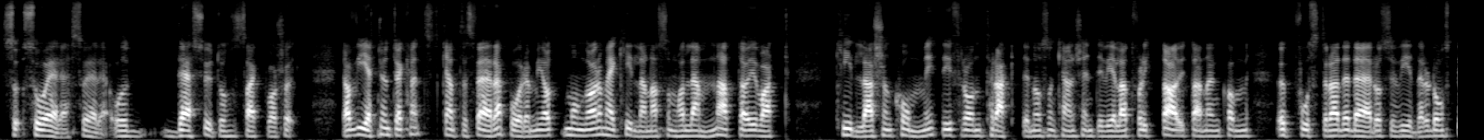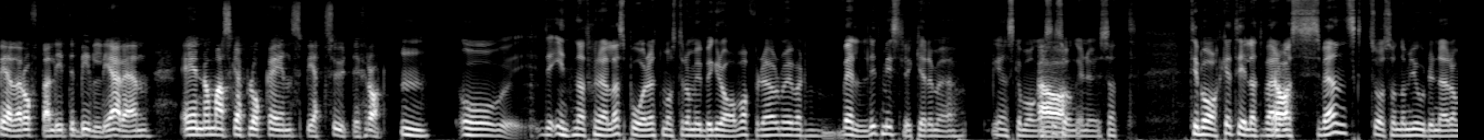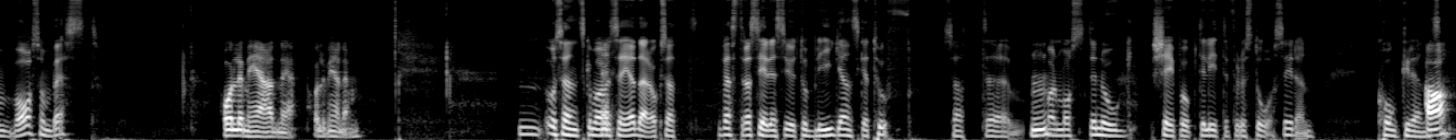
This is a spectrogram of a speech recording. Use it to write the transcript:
så, så är det, så är det och dessutom som sagt var så Jag vet ju inte, jag kan, kan inte svära på det men jag, många av de här killarna som har lämnat har ju varit killar som kommit ifrån trakten och som kanske inte velat flytta utan de kom uppfostrade där och så vidare. De spelar ofta lite billigare än, än om man ska plocka in spets utifrån. Mm. Och det internationella spåret måste de ju begrava för det har de ju varit väldigt misslyckade med ganska många ja. säsonger nu så att tillbaka till att värva ja. svenskt så som de gjorde när de var som bäst. Håller med håller med dem. Mm, och sen ska man väl säga där också att västra serien ser ut att bli ganska tuff Så att eh, mm. man måste nog shape upp det lite för att stå sig i den konkurrensen Ja,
